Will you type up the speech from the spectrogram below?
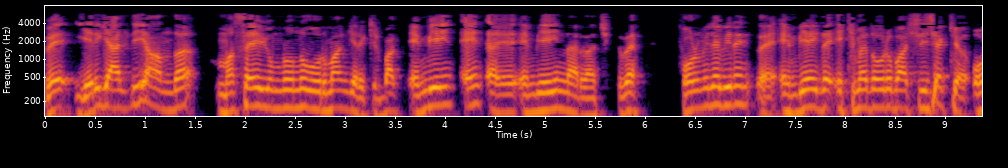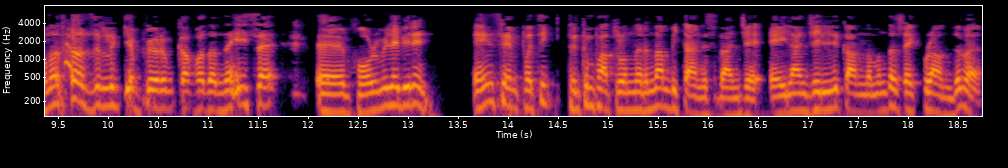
Ve yeri geldiği anda masaya yumruğunu vurman gerekir. Bak NBA'in e, NBA'in nereden çıktı be? Formula 1'in e, NBA'de Ekim'e doğru başlayacak ya. Ona da hazırlık yapıyorum kafada. Neyse e, Formula 1'in en sempatik takım patronlarından bir tanesi bence. Eğlencelilik anlamında Zac Brown değil mi?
